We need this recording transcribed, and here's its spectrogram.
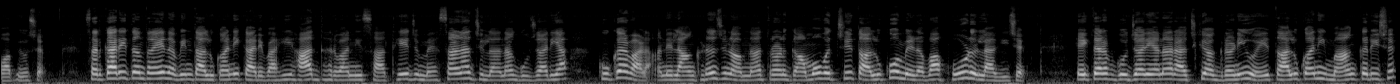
આવ્યો છે. સરકારી તંત્રએ નવીન તાલુકાની કાર્યવાહી હાથ ધરવાની સાથે જ મહેસાણા જિલ્લાના ગુજારિયા, કુકરવાડા અને લાંઘણજ નામના ત્રણ ગામો વચ્ચે તાલુકો મેળવવા હોડ લાગી છે. એક તરફ ગોજારિયાના રાજકીય અગ્રણીઓએ તાલુકાની માંગ કરી છે,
